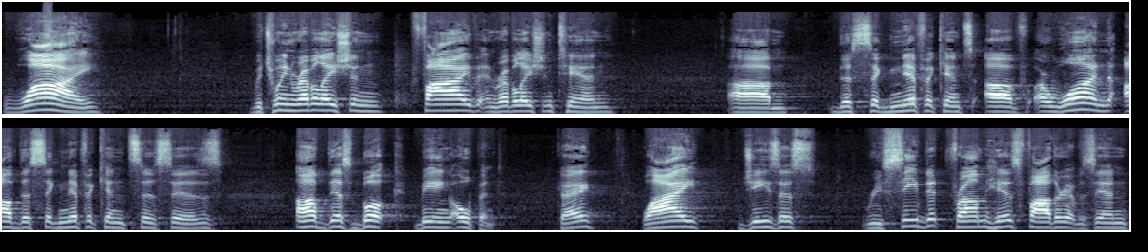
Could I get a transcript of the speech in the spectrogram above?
why between Revelation 5 and Revelation 10, um, the significance of, or one of the significances of this book being opened. Okay? Why Jesus received it from his father. It was in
